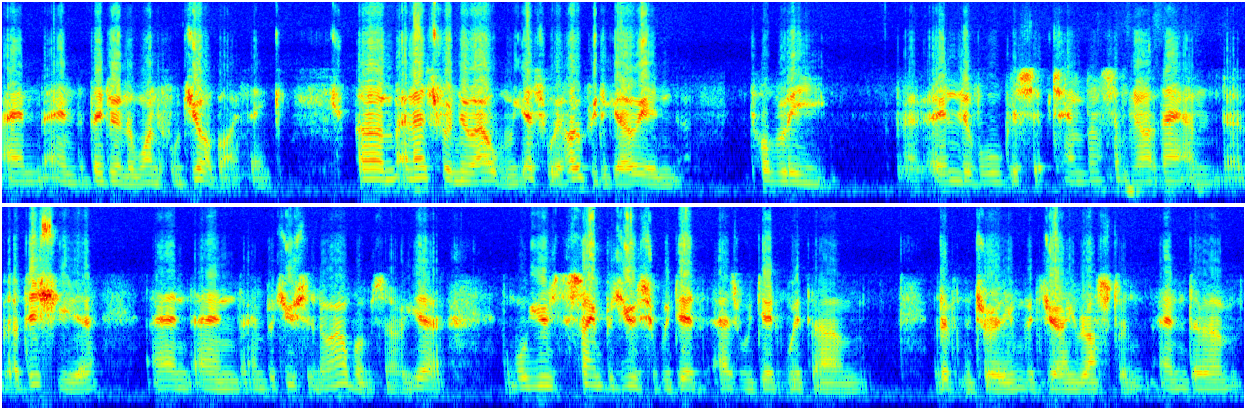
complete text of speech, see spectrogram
and and they're doing a wonderful job, I think. Um, and as for a new album, yes, we're hoping to go in probably end of August, September, something like that, and uh, this year, and and and produce a new album. So yeah, we'll use the same producer we did as we did with um, Living the Dream with Jay Ruston, and um,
